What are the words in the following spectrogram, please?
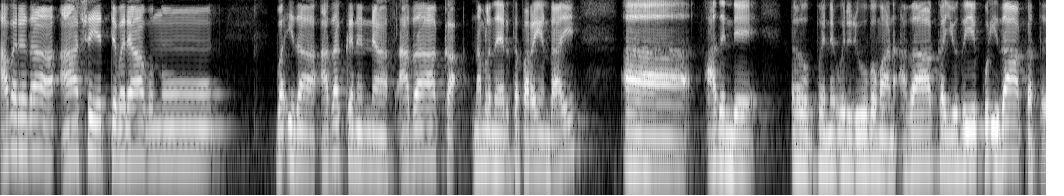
അവരതാ ആശയറ്റവരാകുന്നു. വ അതക്ക അതക്കനന്നാസ് അതാക്ക നമ്മൾ നേരത്തെ പറയുണ്ടായി അതിന്റെ പിന്നെ ഒരു രൂപമാണ്. അതാക്ക യുദീക്കു ഇതാക്കത്ത്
